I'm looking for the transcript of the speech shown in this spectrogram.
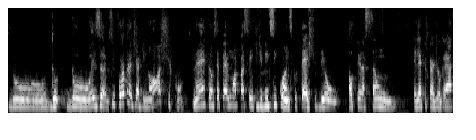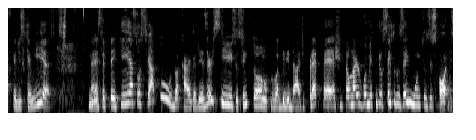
do, do, do exame. Se for para diagnóstico, né, então você pega uma paciente de 25 anos que o teste deu alteração eletrocardiográfica de isquemia, né, você tem que associar tudo, a carga de exercício, sintoma, probabilidade pré-teste. Então, na ergometria, eu sempre usei muitos scores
